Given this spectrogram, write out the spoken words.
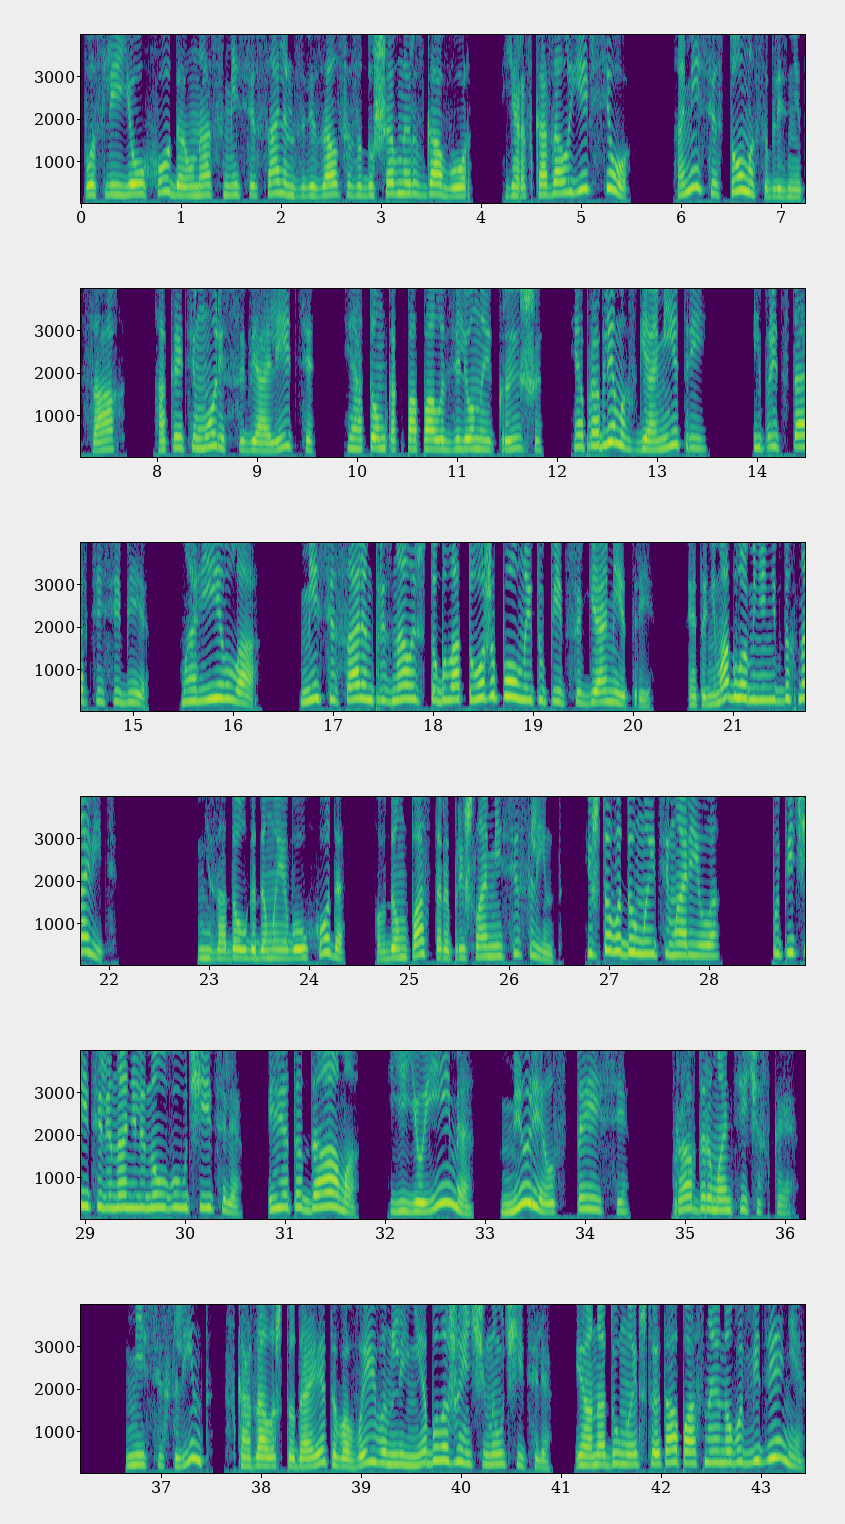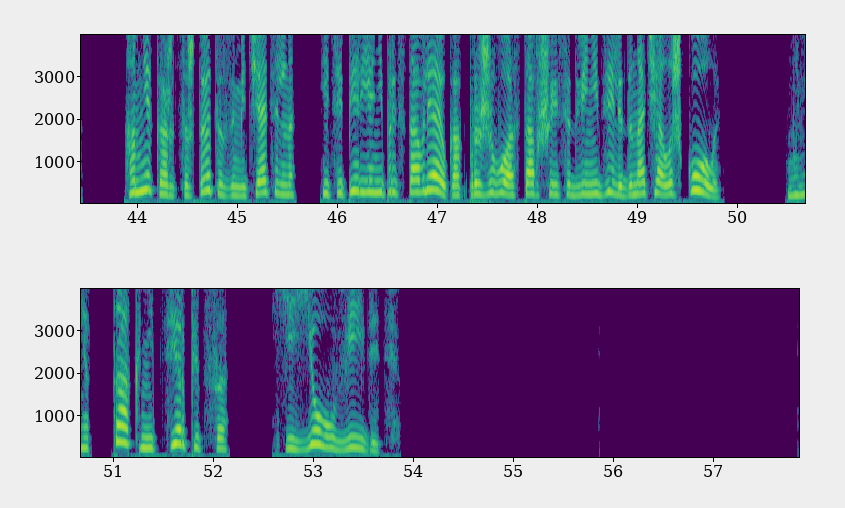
После ее ухода у нас с миссис Аллен завязался задушевный разговор. Я рассказала ей все, о миссис Томас и близнецах, о Кэти Моррис и Виолетте, и о том, как попала в зеленые крыши, и о проблемах с геометрией. И представьте себе, Марилла! Миссис Аллен призналась, что была тоже полной тупицей в геометрии. Это не могло меня не вдохновить. Незадолго до моего ухода в дом пастора пришла миссис Линд. И что вы думаете, Марилла? Попечители наняли нового учителя. И эта дама, ее имя Мюриэл Стейси. Правда романтическое. Миссис Линд сказала, что до этого в Эйвенли не было женщины-учителя, и она думает, что это опасное нововведение. А мне кажется, что это замечательно, и теперь я не представляю, как проживу оставшиеся две недели до начала школы. Мне так не терпится ее увидеть.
